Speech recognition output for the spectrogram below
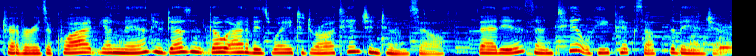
Trevor is a quiet young man who doesn't go out of his way to draw attention to himself. That is, until he picks up the banjo.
